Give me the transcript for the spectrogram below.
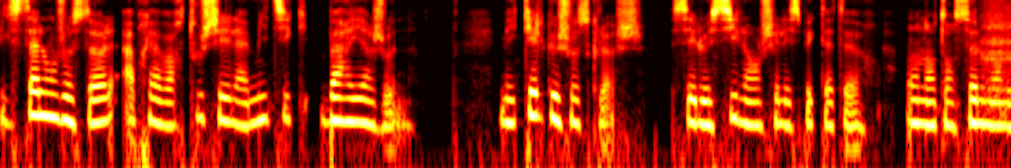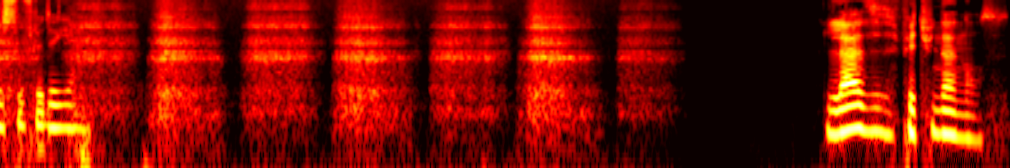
Il s'allonge au sol après avoir touché la mythique barrière jaune. Mais quelque chose cloche. C'est le silence chez les spectateurs. On entend seulement le souffle de Gary. Laz fait une annonce.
